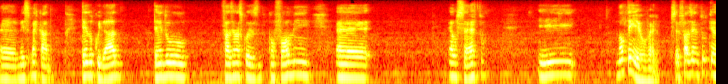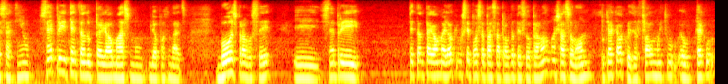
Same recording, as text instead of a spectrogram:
é, nesse mercado. Tendo cuidado, tendo fazendo as coisas conforme é, é o certo e não tem erro, velho. Você fazendo tudo que é certinho, sempre tentando pegar o máximo de oportunidades boas para você e sempre tentando pegar o melhor que você possa passar para outra pessoa, para não manchar seu nome, porque é aquela coisa, eu falo muito, eu teco,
